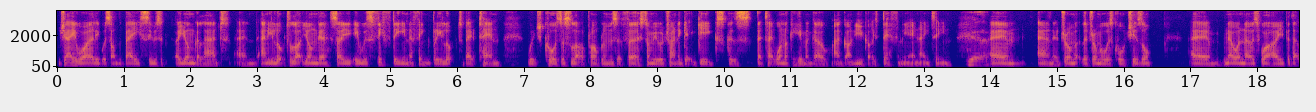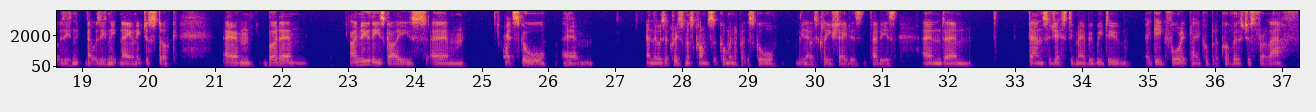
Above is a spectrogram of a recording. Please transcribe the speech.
Jay Wiley was on the bass. He was a younger lad, and and he looked a lot younger. So he, was 15, I think, but he looked about 10, which caused us a lot of problems at first when we were trying to get gigs because they'd take one look at him and go, "I'm gone. You guys definitely ain't 18." Yeah. Um, and the drummer, the drummer was called Chisel. Um, no one knows why, but that was his that was his nickname, and it just stuck. Um, but um, I knew these guys um, at school, um, and there was a Christmas concert coming up at the school. You know, as cliched as that is, and um, Dan suggested maybe we do a gig for it, play a couple of covers just for a laugh.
